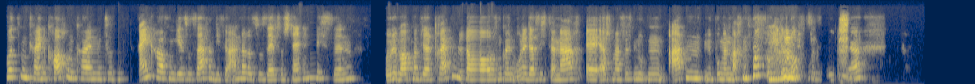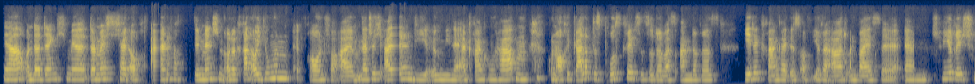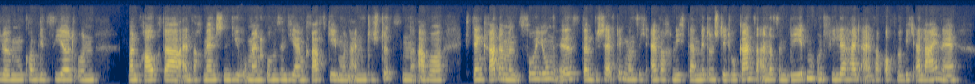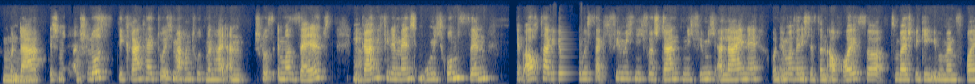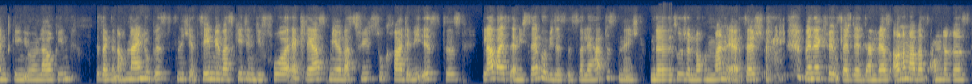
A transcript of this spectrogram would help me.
putzen können, kochen können, zu einkaufen gehen, so Sachen, die für andere so selbstverständlich sind oder überhaupt mal wieder Treppen laufen können, ohne dass ich danach äh, erstmal fünf Minuten Atemübungen machen muss, um wieder Luft zu kriegen. Ja? Ja, und da denke ich mir, da möchte ich halt auch einfach den Menschen oder gerade auch jungen Frauen vor allem, natürlich allen, die irgendwie eine Erkrankung haben und auch egal, ob das Brustkrebs ist oder was anderes, jede Krankheit ist auf ihre Art und Weise ähm, schwierig, schlimm, kompliziert und man braucht da einfach Menschen, die um einen rum sind, die einem Kraft geben und einen unterstützen. Aber ich denke, gerade wenn man so jung ist, dann beschäftigt man sich einfach nicht damit und steht wo ganz anders im Leben und viele halt einfach auch wirklich alleine. Mhm. Und da hm. ist man am Schluss, die Krankheit durchmachen, tut man halt am Schluss immer selbst, ja. egal wie viele Menschen um mich rum sind. Ich habe auch Tage, wo ich sage, ich fühle mich nicht verstanden, ich fühle mich alleine. Und immer wenn ich das dann auch äußere, zum Beispiel gegenüber meinem Freund, gegenüber Laurin, der sagt dann auch, nein, du bist es nicht, erzähl mir, was geht in dir vor, erklärst mir, was fühlst du gerade, wie ist es? Klar weiß er nicht selber, wie das ist, weil er hat es nicht. Und dazu ist er noch ein Mann. Er, selbst wenn er Krebs hätte, dann wäre es auch nochmal was anderes.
